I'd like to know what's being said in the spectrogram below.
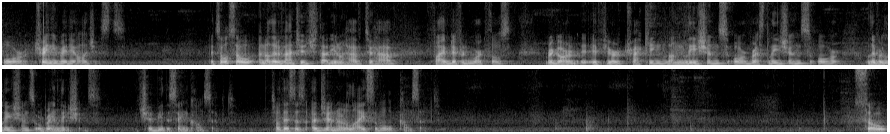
or training radiologists. It's also another advantage that you don't have to have five different workflows regard if you're tracking lung lesions or breast lesions or liver lesions or brain lesions. It should be the same concept. So this is a generalizable concept. So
